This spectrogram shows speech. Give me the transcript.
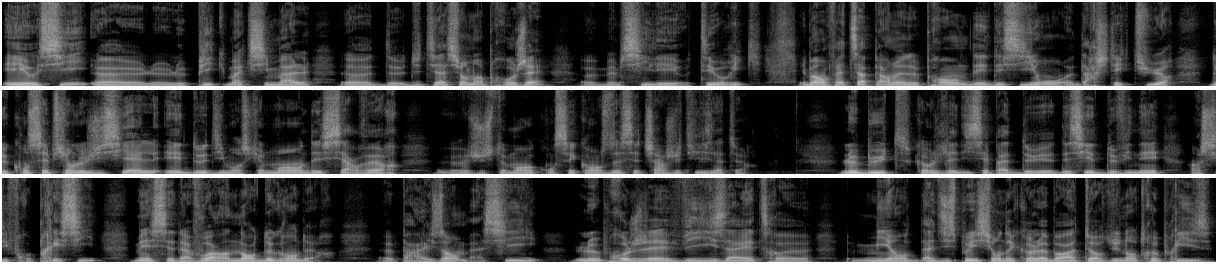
et aussi euh, le, pic maximal euh, d'utilisation d'un projet, euh, même s'il est théorique, et ben en fait ça permet de prendre des décisions d'architecture, de conception logicielle et de dimensionnement des serveurs justement en conséquence de cette charge utilisateur. Le but, comme je l'ai dit, c'est pas d'essayer de, deviner un chiffre précis, mais c'est d'avoir un ordre de grandeur. par exemple, bah, si le projet vise à être euh, mis à disposition des collaborateurs d'une entreprise,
